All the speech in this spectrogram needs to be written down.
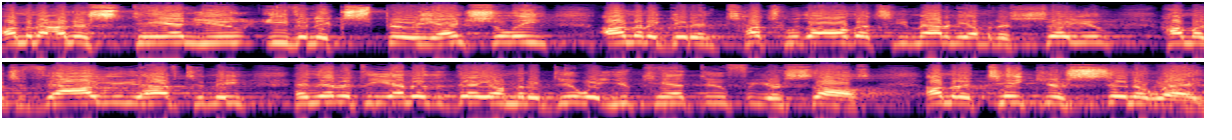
I'm going to understand you even experientially. I'm going to get in touch with all that's humanity. I'm going to show you how much value you have to me. And then at the end of the day, I'm going to do what you can't do for yourselves. I'm going to take your sin away,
